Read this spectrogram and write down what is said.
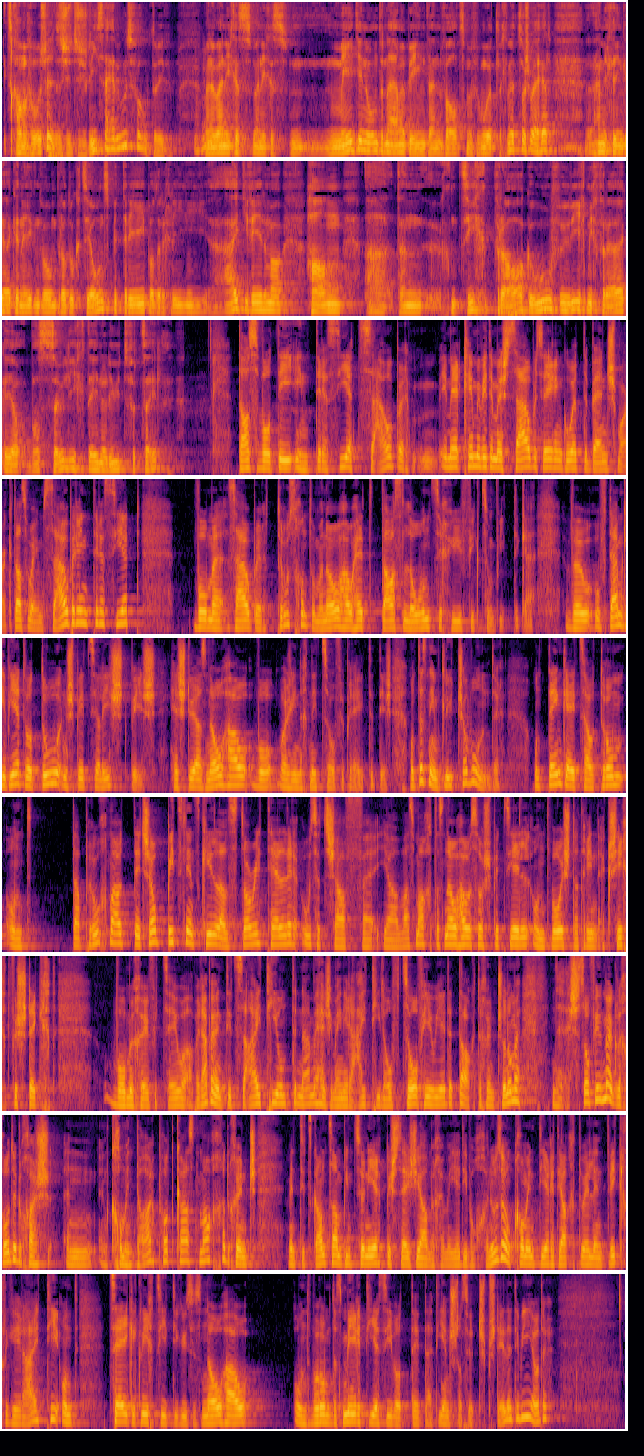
Jetzt kann man vorstellen, das ist eine riesige Herausforderung. Mhm. Wenn, ich ein, wenn ich ein Medienunternehmen bin, dann fällt es mir vermutlich nicht so schwer. Wenn ich hingegen irgendwo einen Produktionsbetrieb oder eine kleine IT-Firma habe, äh, dann kommt sicher die Frage auf, würde ich mich fragen, ja, was soll ich diesen Leuten erzählen? Das, was dich interessiert, selber. Ich merke immer wieder, man ist selber sehr ein guter Benchmark. Das, was ihm selber interessiert, wo man selber daraus kommt, wo man Know-how hat, das lohnt sich häufig zum Weitergeben. Weil auf dem Gebiet, wo du ein Spezialist bist, hast du ein Know-how, wo wahrscheinlich nicht so verbreitet ist. Und das nimmt die Leute schon Wunder. Und dann geht es auch darum, und da braucht man halt schon ein bisschen ein Skill als Storyteller rauszuschaffen, ja, was macht das Know-how so speziell und wo ist da drin eine Geschichte versteckt, wo wir erzählen können. Aber eben, wenn du jetzt ein IT-Unternehmen hast, ich meine, in IT läuft so viel jeden Tag, da könntest du schon nur, da ist so viel möglich, oder? Du kannst einen, einen Kommentar-Podcast machen, du könntest, wenn du jetzt ganz ambitioniert bist, sagst, ja, wir kommen jede Woche raus und kommentieren die aktuelle Entwicklung in IT und zeigen gleichzeitig unser Know-how und warum das wir die sind, die den Dienst bestellen dabei, oder?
